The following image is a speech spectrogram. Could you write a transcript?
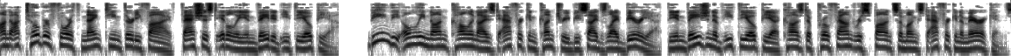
On October 4, 1935, Fascist Italy invaded Ethiopia. Being the only non-colonized African country besides Liberia, the invasion of Ethiopia caused a profound response amongst African Americans.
